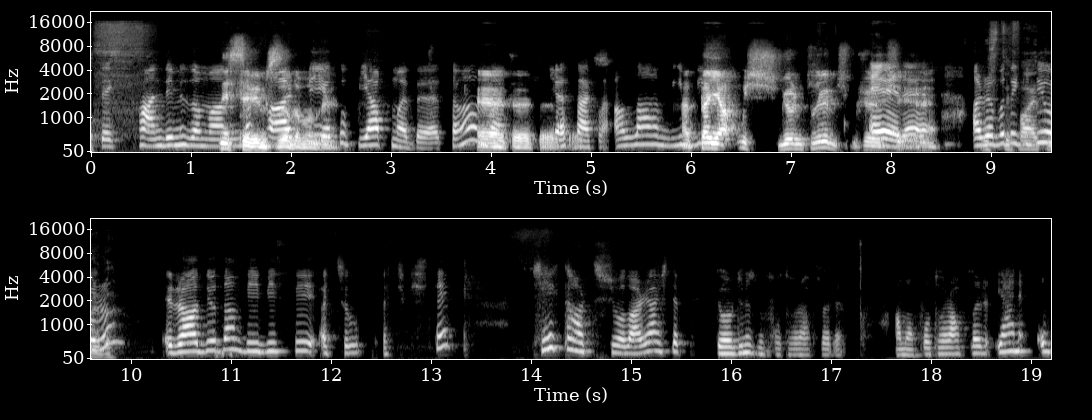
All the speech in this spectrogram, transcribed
işte Of. pandemi zamanında sevimsiz parti adam yapıp yapmadığı tamam mı? Evet, evet, evet. Yasakla. Allah'ım bir- Hatta bir- yapmış, görüntüleri mi çıkmış öyle Evet, bir şey? evet. Arabada İstifa gidiyorum. etmedi. Radyodan BBC açılıp açık işte şey tartışıyorlar ya işte gördünüz mü fotoğrafları? Ama fotoğrafları yani o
